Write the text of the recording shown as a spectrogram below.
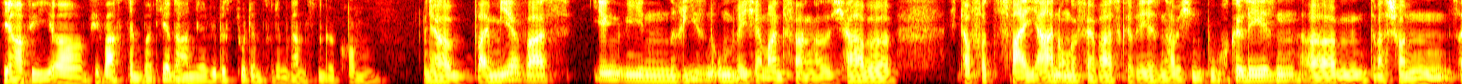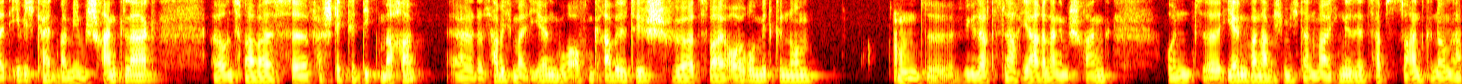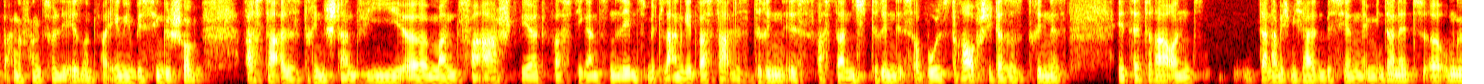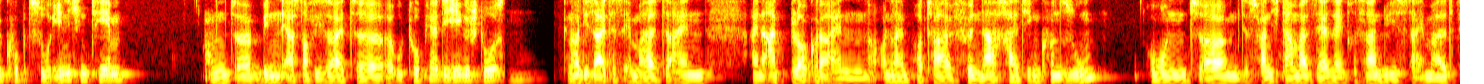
Ja, wie, äh, wie war es denn bei dir, Daniel? Wie bist du denn zu dem Ganzen gekommen? Ja, bei mir war es irgendwie ein Riesenumweg am Anfang. Also ich habe, ich glaube vor zwei Jahren ungefähr war es gewesen, habe ich ein Buch gelesen, ähm, was schon seit Ewigkeiten bei mir im Schrank lag. Äh, und zwar war das äh, Versteckte Dickmacher. Äh, das habe ich mal irgendwo auf dem Krabbeltisch für zwei Euro mitgenommen. Und äh, wie gesagt, es lag jahrelang im Schrank. Und äh, irgendwann habe ich mich dann mal hingesetzt, habe es zur Hand genommen, habe angefangen zu lesen und war irgendwie ein bisschen geschockt, was da alles drin stand, wie äh, man verarscht wird, was die ganzen Lebensmittel angeht, was da alles drin ist, was da nicht drin ist, obwohl es draufsteht, dass es drin ist, etc. Und dann habe ich mich halt ein bisschen im Internet äh, umgeguckt zu ähnlichen Themen und äh, bin erst auf die Seite äh, utopia.de gestoßen. Genau, die Seite ist eben halt ein eine Art Blog oder ein Online-Portal für nachhaltigen Konsum. Und ähm, das fand ich damals sehr, sehr interessant, wie es da eben halt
